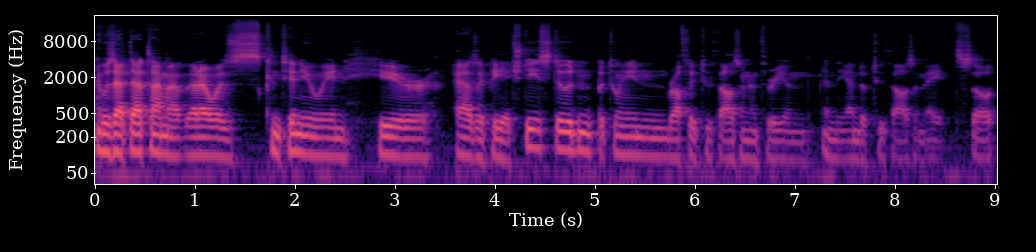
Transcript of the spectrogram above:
It was at that time that I was continuing here as a PhD student between roughly 2003 and, and the end of 2008. So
